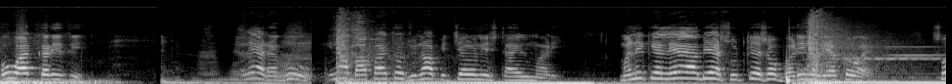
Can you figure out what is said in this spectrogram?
હું વાત કરી હતી. લે રઘુ, એના બાપાએ તો જૂના પિક્ચરોની સ્ટાઇલ મારી. મને કે લે આ બે સુટકેસો ભરીને લેતો હોય સો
